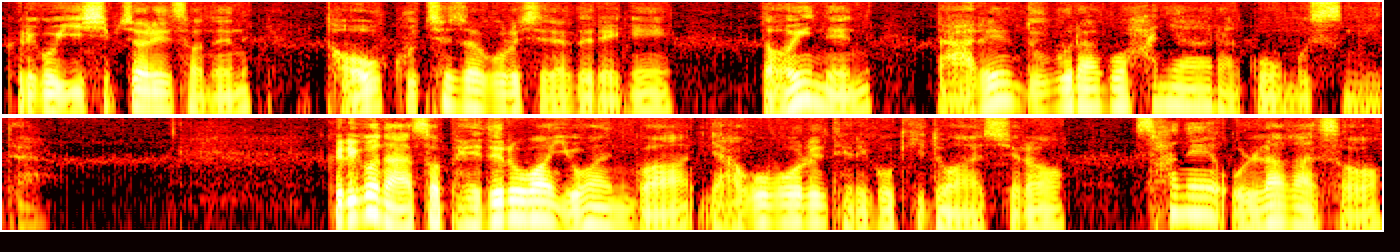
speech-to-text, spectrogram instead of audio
그리고 20절에서는 더욱 구체적으로 제자들에게 너희는 나를 누구라고 하냐라고 묻습니다. 그리고 나서 베드로와 요한과 야고보를 데리고 기도하시러 산에 올라가서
